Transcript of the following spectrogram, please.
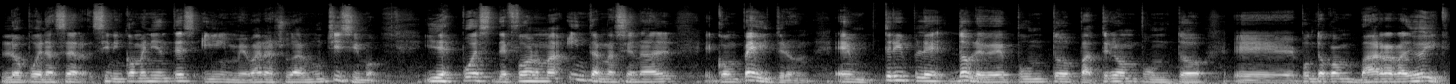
lo pueden hacer sin inconvenientes y me van a ayudar muchísimo. Y después de forma internacional con Patreon en www.patreon.com eh, barra radioic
